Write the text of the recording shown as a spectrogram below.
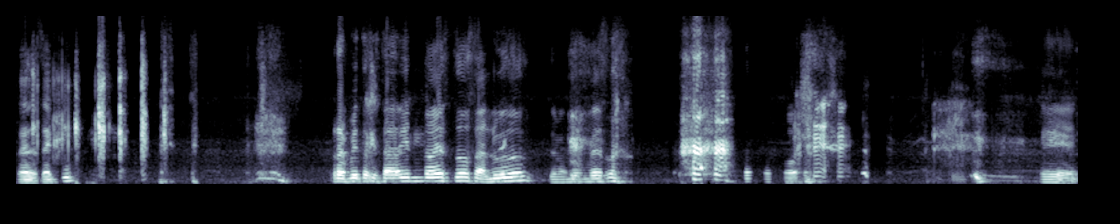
Desde secu. Repito, si estás viendo esto, saludos. Te mando un beso. eh,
